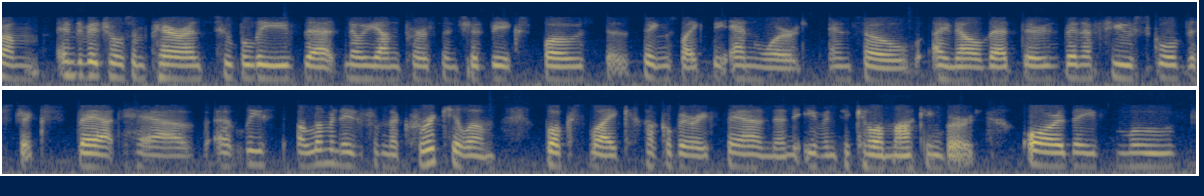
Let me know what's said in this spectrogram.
from individuals and parents who believe that no young person should be exposed to things like the N word. And so I know that there's been a few school districts that have at least eliminated from the curriculum books like Huckleberry Finn and even To Kill a Mockingbird, or they've moved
